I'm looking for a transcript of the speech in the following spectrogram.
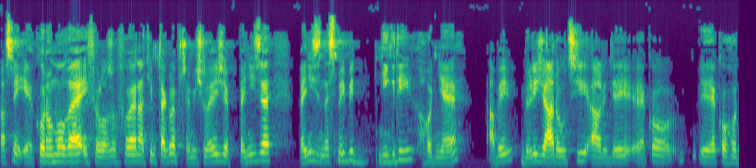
vlastně i ekonomové, i filozofové nad tím takhle přemýšlejí, že peníze, peníze nesmí být nikdy hodně, aby byli žádoucí a lidi jako, jako hod,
